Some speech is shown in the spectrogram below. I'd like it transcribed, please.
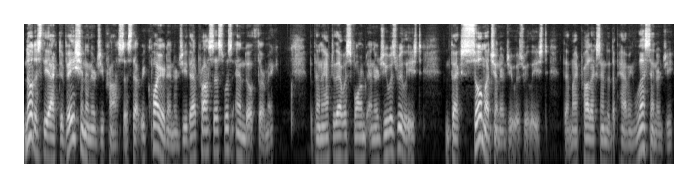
Notice the activation energy process that required energy. That process was endothermic. But then after that was formed, energy was released. In fact, so much energy was released that my products ended up having less energy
